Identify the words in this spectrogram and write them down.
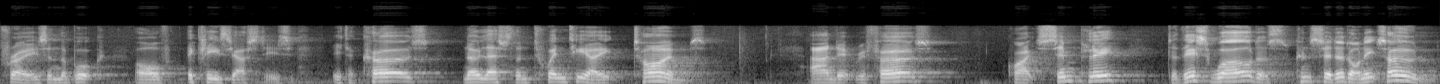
phrase in the book of Ecclesiastes. It occurs no less than 28 times. And it refers quite simply to this world as considered on its own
